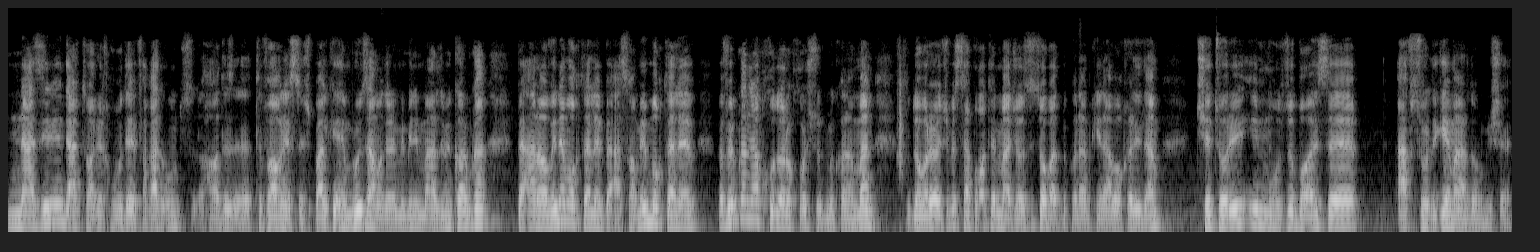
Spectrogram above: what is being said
نظیر این در تاریخ بوده. فقط اون اتفاق نیستش. بلکه امروز هم داره می‌بینیم مردم این کار می‌کنن. به عناوین مختلف به اسامی مختلف. و فکر کنم خدا رو خوشنود می‌کنم من دوباره راجع به صفحات مجازی صحبت می‌کنم که این دیدم. چطوری این موضوع باعث افسردگی مردم میشه؟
